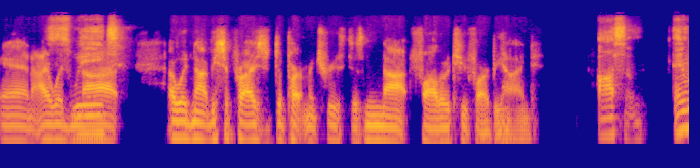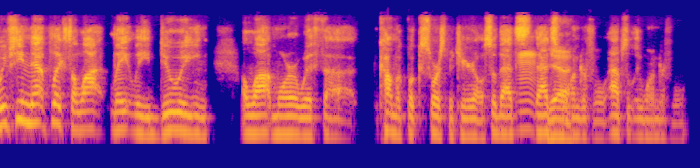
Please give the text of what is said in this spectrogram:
and I would Sweet. not. I would not be surprised if Department Truth does not follow too far behind. Awesome. And we've seen Netflix a lot lately doing a lot more with uh, comic book source material. So that's Mm. that's Yeah. wonderful. Absolutely wonderful.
